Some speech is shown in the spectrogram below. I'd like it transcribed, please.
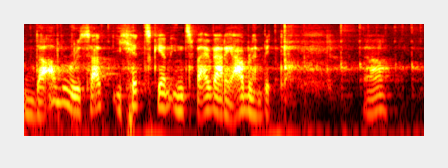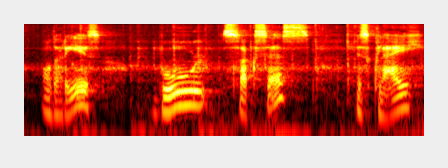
Double Result, ich hätte es gern in zwei Variablen bitte. Ja, oder res bool success ist gleich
